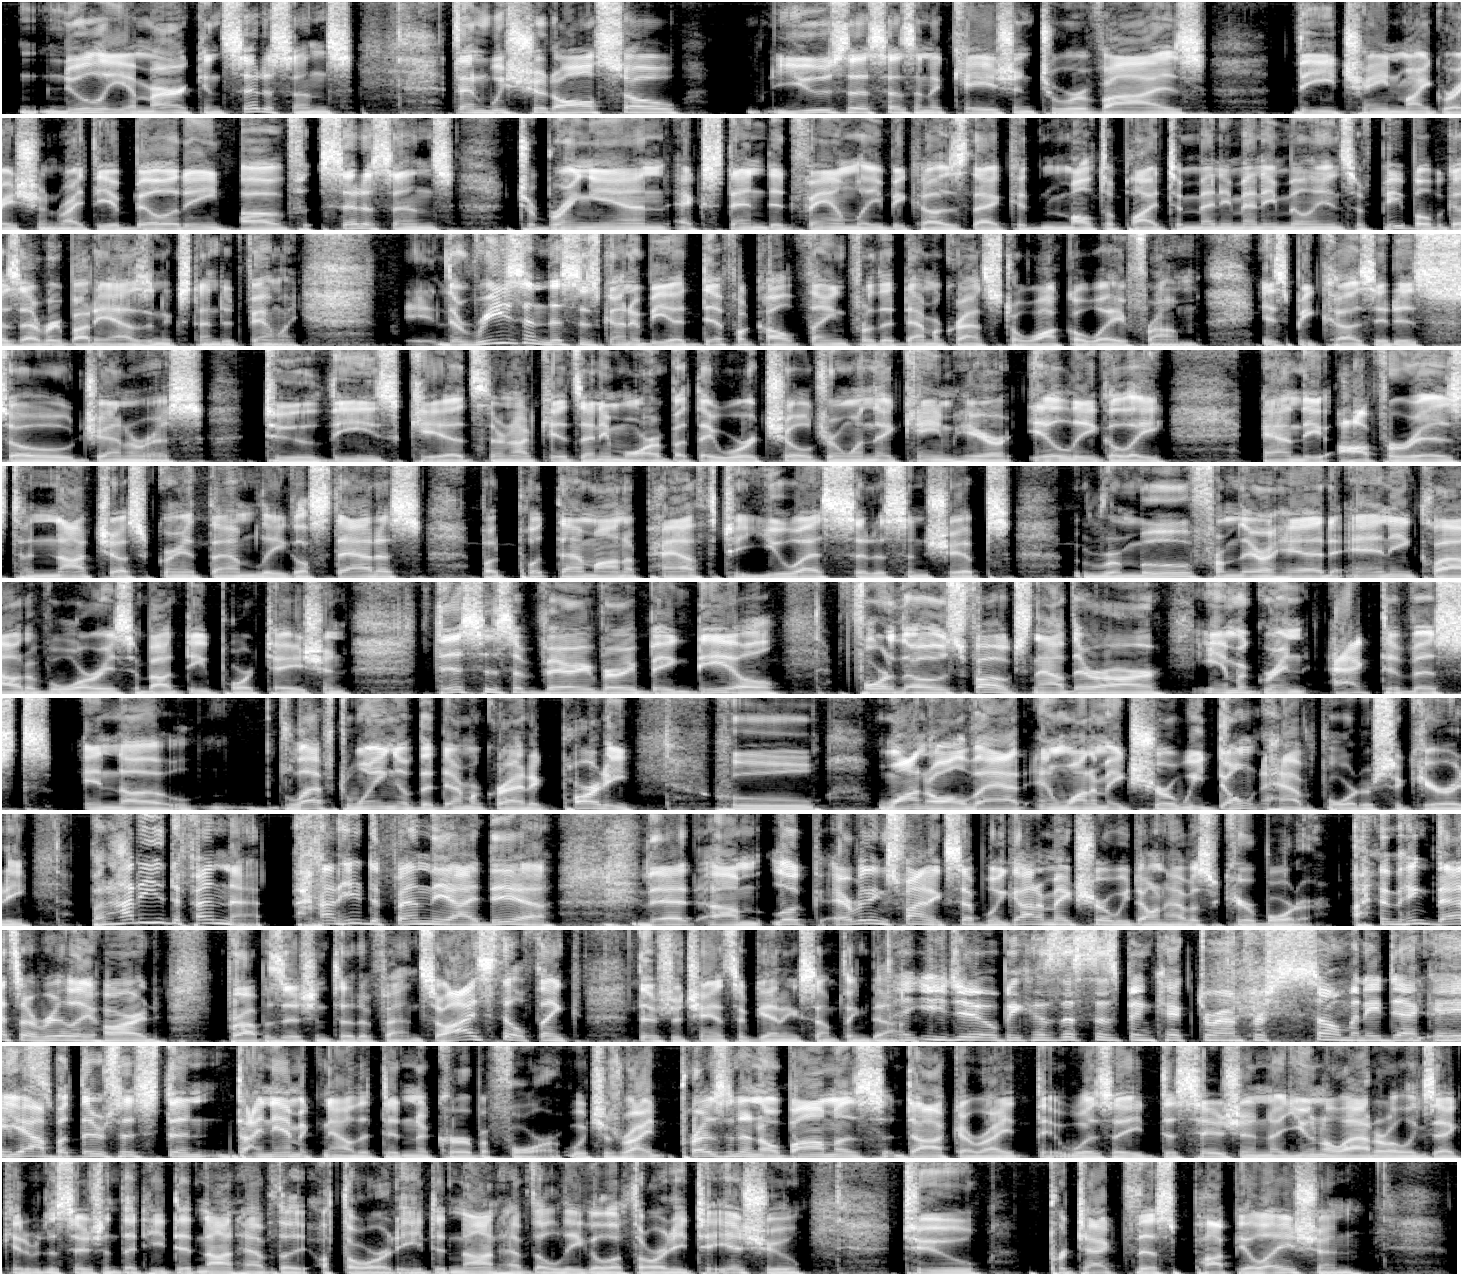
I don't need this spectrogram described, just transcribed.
newly American citizens, then we should also use this as an occasion to revise the chain migration, right? The ability of citizens to bring in extended family because that could multiply to many, many millions of people because everybody has an extended family the reason this is going to be a difficult thing for the Democrats to walk away from is because it is so generous to these kids. They're not kids anymore, but they were children when they came here illegally. And the offer is to not just grant them legal status, but put them on a path to U.S. citizenships, remove from their head any cloud of worries about deportation. This is a very, very big deal for those folks. Now, there are immigrant activists in the left wing of the Democratic Party who want all that and want to make sure we don't have border security. But how do you defend that? How do you defend the idea that, um, look, everything's fine except we got to make sure we don't have a secure border? I think that's a really hard proposition to defend. So I still think there's a chance of getting something done. You do, because this has been kicked around for so many decades. Yeah, but there's this dynamic now that didn't occur before, which is right. President Obama's DACA, right? It was a decision, a unilateral executive decision that he did not have the authority, did not have the legal authority to issue to protect this population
